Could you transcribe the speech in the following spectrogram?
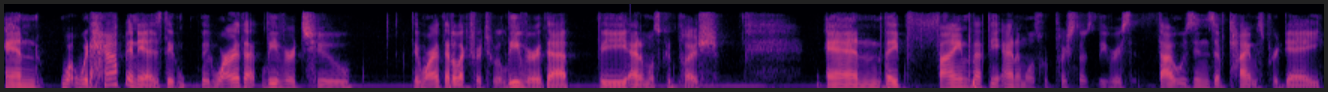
and what would happen is they'd, they'd wire that lever to they wire that electrode to a lever that the animals could push. And they'd find that the animals would push those levers thousands of times per day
